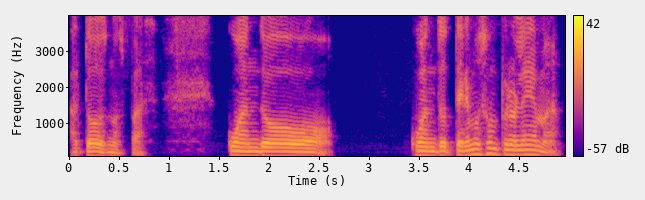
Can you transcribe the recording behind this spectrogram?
a todos nos pasa. Cuando, cuando tenemos un problema,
